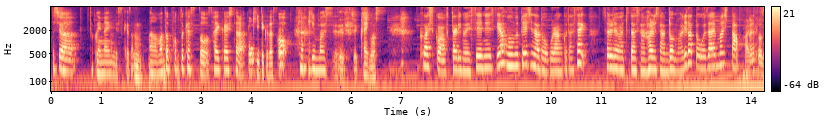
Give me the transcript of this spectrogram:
私は特にないんですけど、うんあのまたポッドキャストを再開したら聞いてくださお、聞きまぜす。ひチェックします。詳しくは二人の SNS やホームページなどをご覧ください。それでは津田さん、春さんどうもありがとうございました。はいありがとうご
